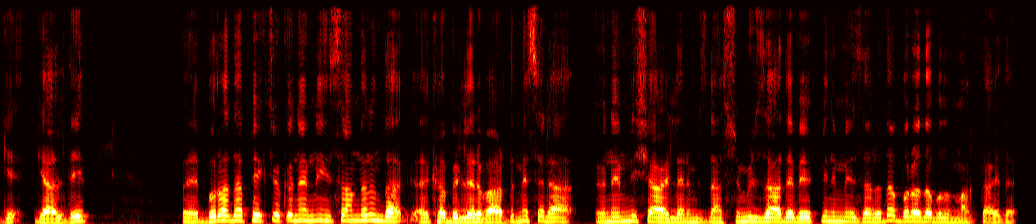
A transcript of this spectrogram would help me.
ge, geldi. E, burada pek çok önemli insanların da e, kabirleri vardı. Mesela önemli şairlerimizden Sümülzade Vehbi'nin mezarı da burada bulunmaktaydı.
